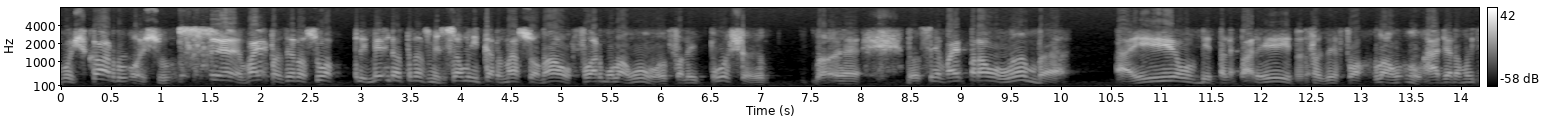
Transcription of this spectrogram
Luiz Carlos, você vai fazer a sua primeira transmissão internacional Fórmula 1. Eu falei, poxa, é, você vai para a Holanda. Aí eu me preparei para fazer Fórmula 1. O rádio era muito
